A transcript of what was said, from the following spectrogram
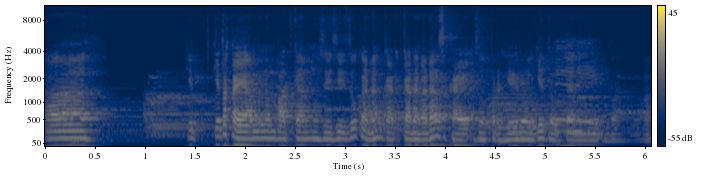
uh, kita kayak menempatkan musisi itu kadang kadang-kadang kayak superhero gitu kan bahwa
